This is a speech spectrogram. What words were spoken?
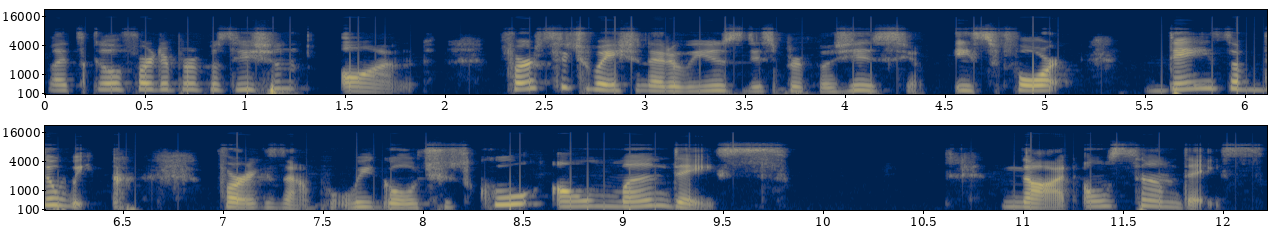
Let's go for the preposition on. First situation that we use this preposition is for days of the week. For example, we go to school on Mondays, not on Sundays.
